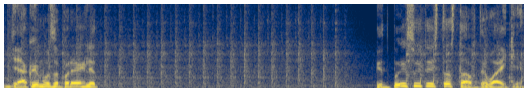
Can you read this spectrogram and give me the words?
Дякуємо за перегляд. Підписуйтесь та ставте лайки.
